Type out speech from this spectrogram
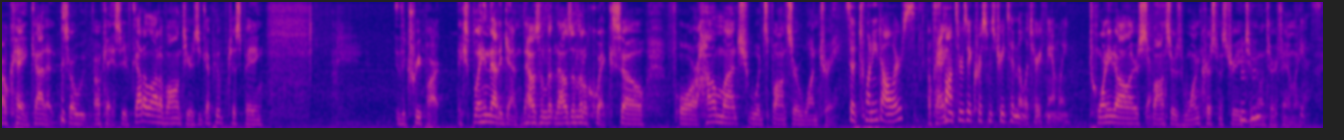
Okay, got it. So okay, so you've got a lot of volunteers. You've got people participating. The tree part. Explain that again. That was a li- that was a little quick. So, for how much would sponsor one tree? So twenty dollars Okay. sponsors a Christmas tree to a military family. Twenty dollars sponsors one Christmas tree to a military family. Yes.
